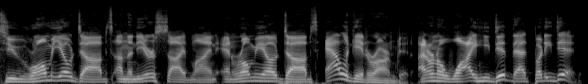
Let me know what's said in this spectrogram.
to Romeo Doubs on the near sideline, and Romeo Doubs alligator armed it. I don't know why he did that, but he did.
